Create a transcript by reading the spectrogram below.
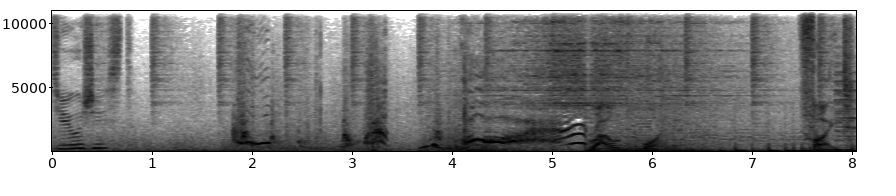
Tu au juste Round one. Fight.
